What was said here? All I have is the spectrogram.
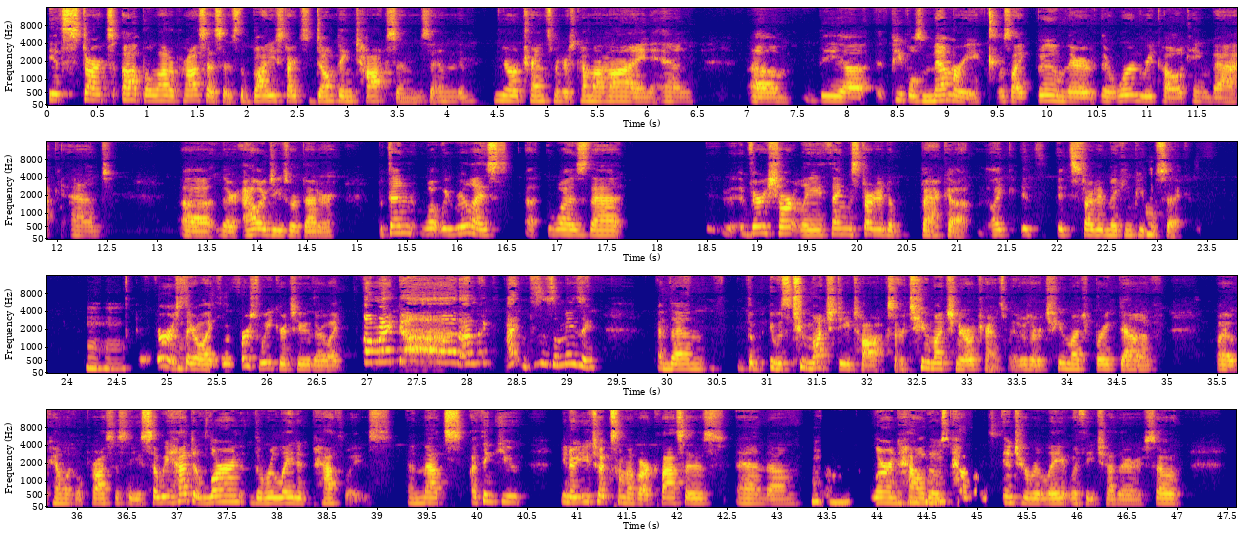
It starts up a lot of processes. The body starts dumping toxins, and the neurotransmitters come online, and um, the uh, people's memory was like boom their their word recall came back and uh, their allergies were better. But then what we realized uh, was that very shortly things started to back up. Like it it started making people sick. Mm-hmm. at 1st they were like the first week or two they're like oh my god i'm like I, this is amazing and then the, it was too much detox or too much neurotransmitters or too much breakdown of biochemical processes. So we had to learn the related pathways, and that's I think you you know you took some of our classes and um, mm-hmm. learned how mm-hmm. those pathways interrelate with each other. So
